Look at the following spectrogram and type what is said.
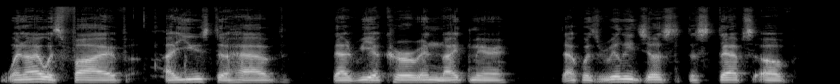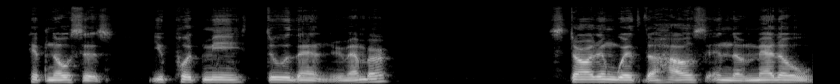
When I was five, I used to have that reoccurring nightmare that was really just the steps of hypnosis you put me through then, remember? Starting with the house in the meadow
